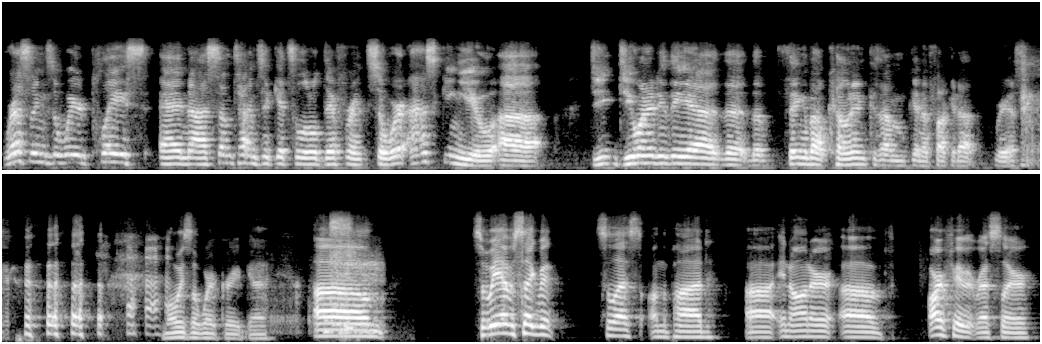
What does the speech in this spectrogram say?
wrestling's a weird place, and uh, sometimes it gets a little different. So we're asking you, uh, do you, do you want to do the uh, the the thing about Konnan? Because I'm gonna fuck it up, Rios. I'm always the work rate guy. Um, so we have a segment, Celeste, on the pod uh, in honor of our favorite wrestler,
